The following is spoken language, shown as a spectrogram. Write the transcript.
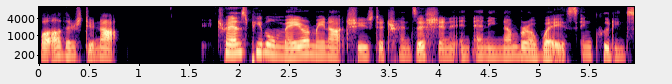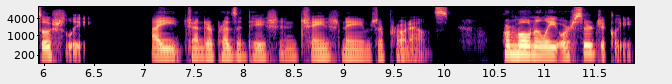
while others do not. Trans people may or may not choose to transition in any number of ways, including socially, i.e., gender presentation, change names, or pronouns hormonally or surgically.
